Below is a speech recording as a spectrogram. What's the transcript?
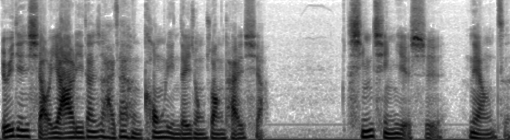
有一点小压力，但是还在很空灵的一种状态下，心情也是那样子。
